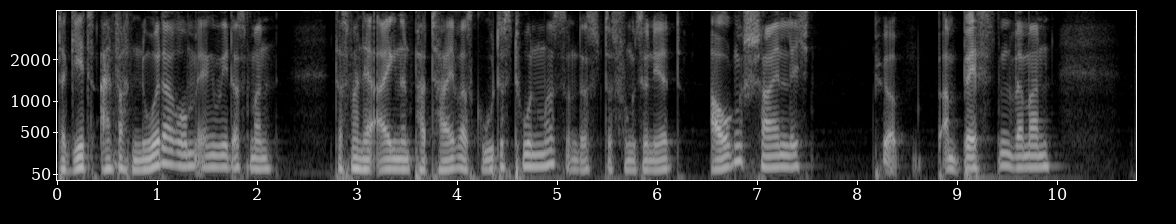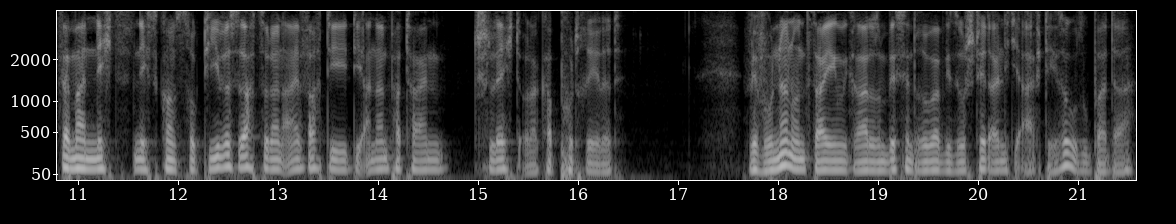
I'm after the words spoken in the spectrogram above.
Da geht's einfach nur darum, irgendwie, dass man, dass man der eigenen Partei was Gutes tun muss und das, das funktioniert augenscheinlich ja, am besten, wenn man wenn man nichts, nichts Konstruktives sagt, sondern einfach die, die anderen Parteien schlecht oder kaputt redet. Wir wundern uns da irgendwie gerade so ein bisschen drüber, wieso steht eigentlich die AfD so super da?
